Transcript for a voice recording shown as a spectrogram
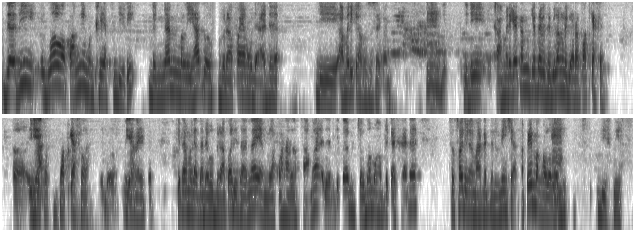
Jadi gue Wapangi mengcreate sendiri dengan melihat beberapa yang udah ada di Amerika khususnya kan. Hmm. Jadi Amerika kan kita bisa bilang negara podcast ya. Uh, yeah. podcast lah gitu. Yeah. itu. Kita melihat ada beberapa di sana yang melakukan hal yang sama dan kita mencoba mengaplikasikannya sesuai dengan market Indonesia. Tapi emang kalau hmm. bisnis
